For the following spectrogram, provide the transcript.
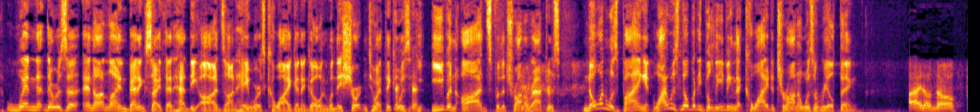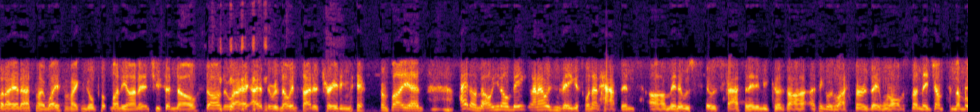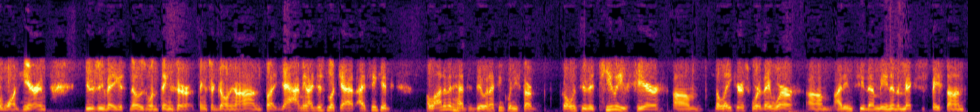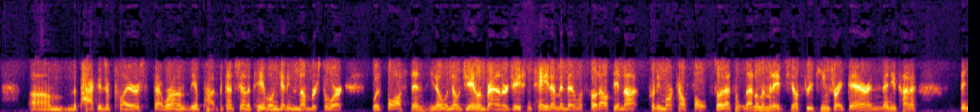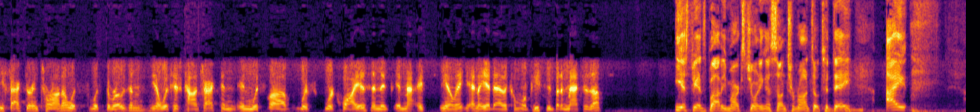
When there was a, an online betting site that had the odds on, hey, where's Kawhi going to go? And when they shortened to, I think it was e- even odds for the Toronto Raptors, no one was buying it. Why was nobody believing that Kawhi to Toronto was a real thing? I don't know, but I had asked my wife if I can go put money on it, and she said no. So there, I, I, there was no insider trading there from my end. I don't know. You know, when I was in Vegas when that happened, um, and it was it was fascinating because uh, I think it was last Thursday when all of a sudden they jumped to number one here, and usually Vegas knows when things are things are going on. But yeah, I mean, I just look at. I think it. A lot of it had to do, and I think when you start going through the tea leaves here, um, the Lakers where they were, um, I didn't see them being in the mix just based on um, the package of players that were on you know, potentially on the table and getting the numbers to work. With Boston, you know, with no Jaylen Brown or Jayson Tatum, and then with Philadelphia not putting Markelle Fultz, so that's that eliminates you know three teams right there, and then you kind of then you factor in Toronto with with DeRozan, you know, with his contract and and with uh, with where Kawhi is, and it, it, it you know, I you had to add a couple more pieces, but it matches up. ESPN's Bobby Marks joining us on Toronto today. I.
